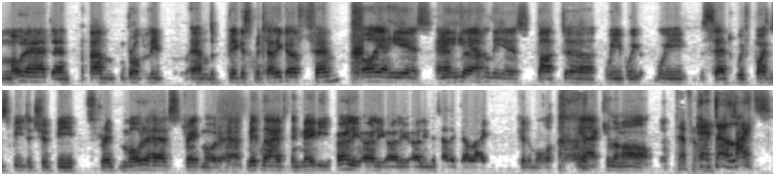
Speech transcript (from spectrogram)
Motorhead, and I'm probably am the biggest Metallica fan. oh yeah, he is. He- And, he, uh, definitely is. But uh, we we we said with Poisoned Speed it should be straight Motorhead, Straight Motorhead. Midnight, and maybe early, early, early, early Metallica like Kill 'Em All. Yeah, kill them all. Definitely. Hit the lights.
